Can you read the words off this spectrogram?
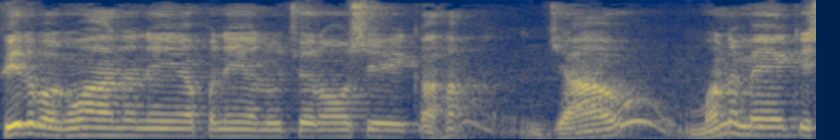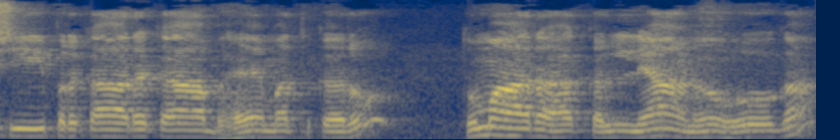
फिर भगवान ने अपने अनुचरों से कहा, जाओ, मन में किसी प्रकार का भय मत करो, तुम्हारा कल्याण होगा।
